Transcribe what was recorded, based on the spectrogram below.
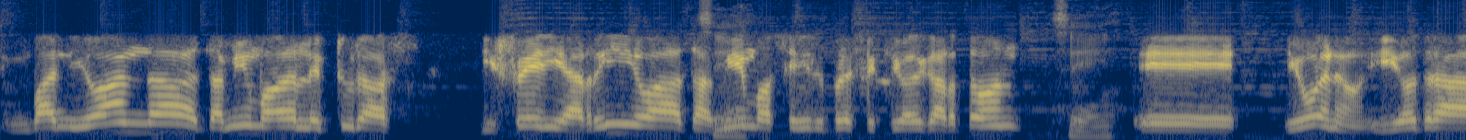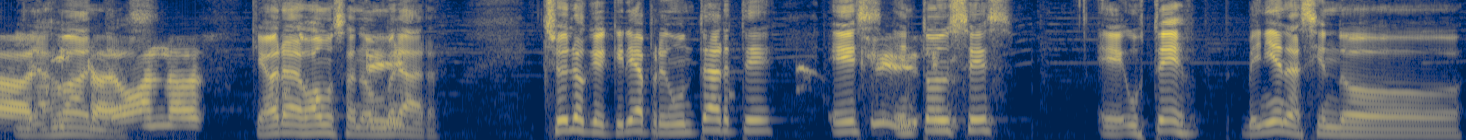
en banda y banda. También va a haber lecturas y feria arriba. También va a seguir el prefestival cartón. Y bueno y otra lista de bandas que ahora vamos a nombrar. Yo lo que quería preguntarte es entonces ustedes venían haciendo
